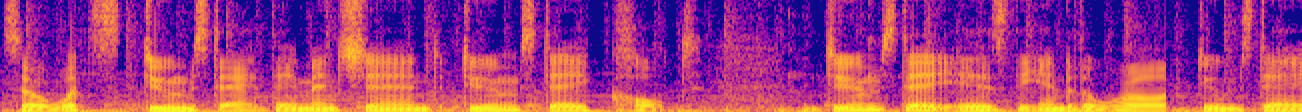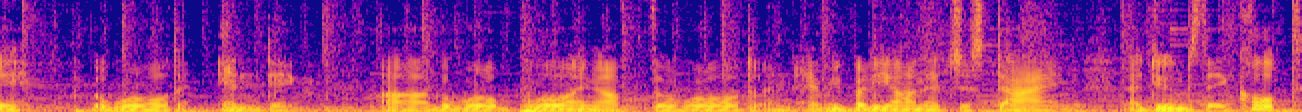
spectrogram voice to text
So, what's Doomsday? They mentioned Doomsday Cult. Doomsday is the end of the world, Doomsday, the world ending uh, the world blowing up, the world and everybody on it just dying. A doomsday cult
